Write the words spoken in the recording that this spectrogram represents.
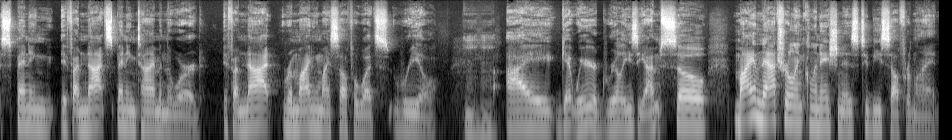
spending if I'm not spending time in the Word. If I'm not reminding myself of what's real. I get weird real easy. I'm so my natural inclination is to be self-reliant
